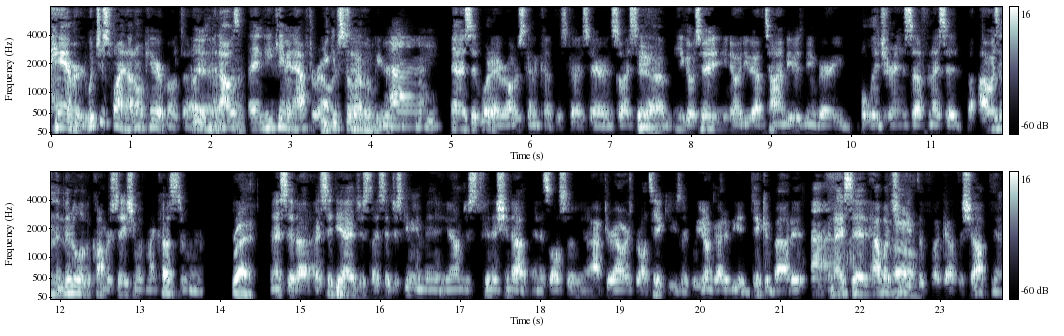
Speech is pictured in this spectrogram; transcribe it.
hammered, which is fine. I don't care about that. Yeah, and I was, fine. and he came in after hours. You can still too. have a beer. Um, And I said, whatever, I'm just going to cut this guy's hair. And so I said, Yeah. um, he goes, hey, you know, do you have time? He was being very belligerent and stuff. And I said, I was in the middle of a conversation with my customer. Right. And I said, uh, I said, yeah, I just, I said, just give me a minute. You know, I'm just finishing up. And it's also, you know, after hours, but I'll take you. He's like, well, you don't got to be a dick about it. uh, And I said, how about you Oh. get the fuck out the shop then?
